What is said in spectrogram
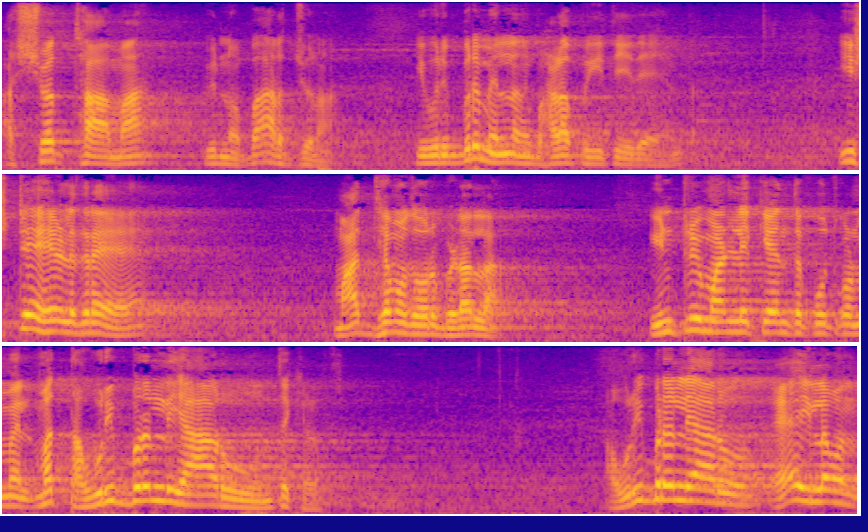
ಅಶ್ವತ್ಥಾಮ, ಇನ್ನೊಬ್ಬ ಅರ್ಜುನ. ಇವರಿಬ್ಬರ ಮೇಲೆ ನನಗೆ ಬಹಳ ಪ್ರೀತಿ ಇದೆ ಅಂತ. ಇಷ್ಟೇ ಹೇಳಿದ್ರೆ ಮಾಧ್ಯಮದವರು ಬಿಡಲ್ಲ. ಇಂಟರ್ವ್ಯೂ ಮಾಡಲಿಕ್ಕೆ ಅಂತ ಕೂತ್ಕೊಂಡ ಮೇಲೆ, ಮತ್ತು ಅವರಿಬ್ಬರಲ್ಲಿ ಯಾರು? ಅಂತ ಕೇಳಿದ್ರು ಅವರಿಬ್ಬರಲ್ಲಿ ಯಾರು? ಏ, ಇಲ್ಲ ಒಂದು,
